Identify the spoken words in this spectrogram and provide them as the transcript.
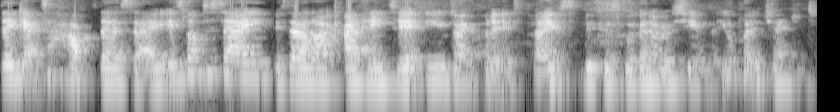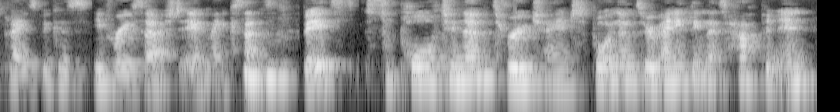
they get to have their say. It's not to say if they're like, I hate it, you don't put it into place because we're going to assume that you're putting change into place because you've researched it, it makes sense. Mm-hmm. But it's supporting them through change, supporting them through anything that's happening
